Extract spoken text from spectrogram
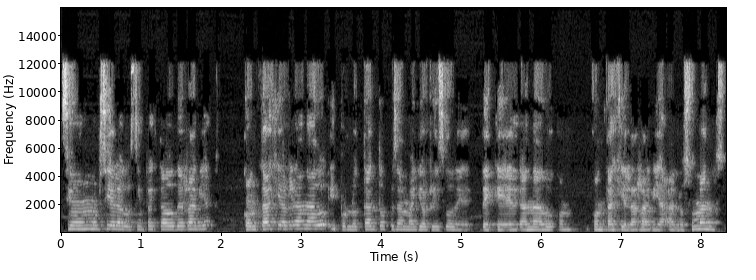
Si un murciélago está infectado de rabia, contagia al ganado y por lo tanto pues hay mayor riesgo de, que el ganado contagie la rabia a los humanos.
